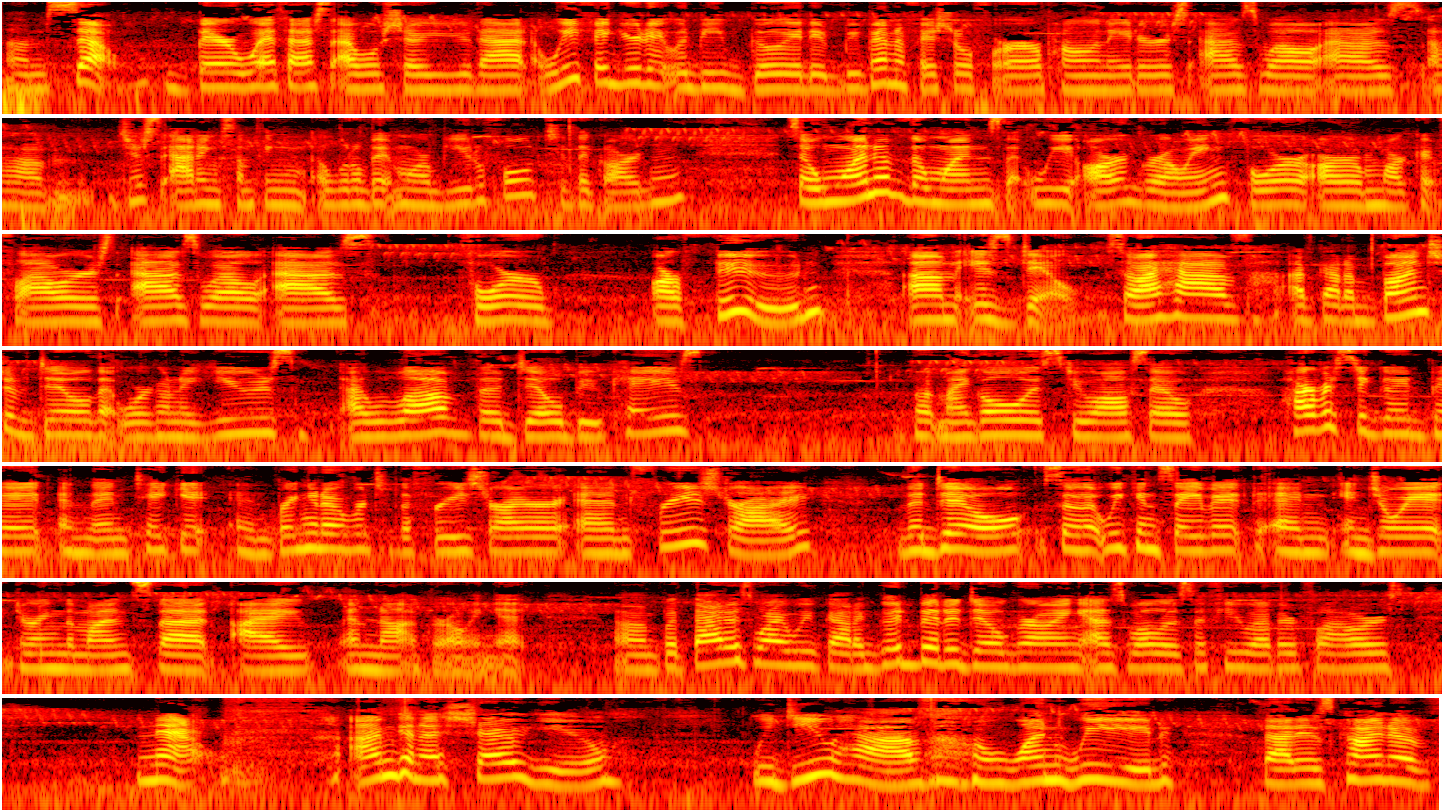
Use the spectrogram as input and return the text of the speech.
Um, so bear with us, I will show you that. We figured it would be good, it'd be beneficial for our pollinators as well as um, just adding something a little bit more beautiful to the garden. So one of the ones that we are growing for our market flowers as well as for our food um, is dill. So I have, I've got a bunch of dill that we're gonna use. I love the dill bouquets, but my goal is to also harvest a good bit and then take it and bring it over to the freeze dryer and freeze dry the dill so that we can save it and enjoy it during the months that I am not growing it. Um, but that is why we've got a good bit of dill growing as well as a few other flowers. Now, I'm gonna show you, we do have one weed that is kind of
